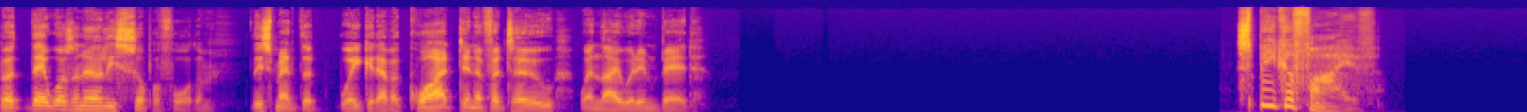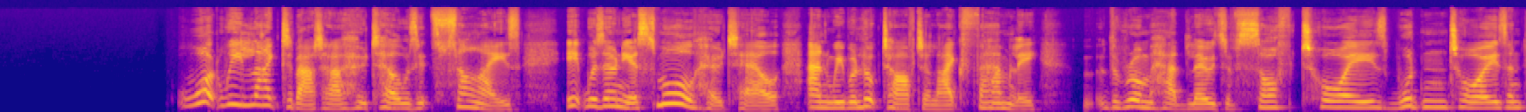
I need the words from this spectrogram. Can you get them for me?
but there was an early supper for them. This meant that we could have a quiet dinner for two when they were in bed. Speaker 5. What we liked about our hotel was its size. It was only a small hotel, and we were looked after like family. The room had loads of soft toys, wooden toys, and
